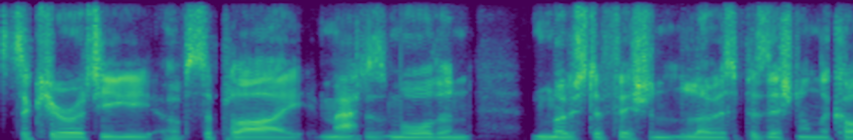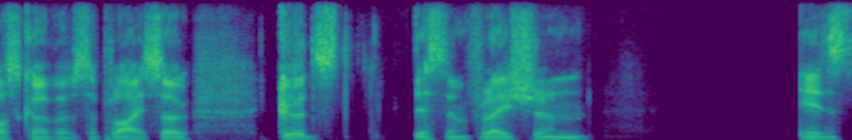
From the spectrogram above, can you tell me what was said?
security of supply matters more than most efficient, lowest position on the cost curve of supply. So, goods disinflation is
